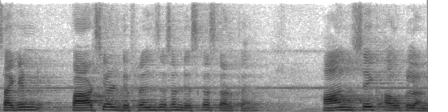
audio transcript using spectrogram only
सेकंड पार्शियल डिफरेंशिएशन डिस्कस करते हैं। आंशिक अवकलन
